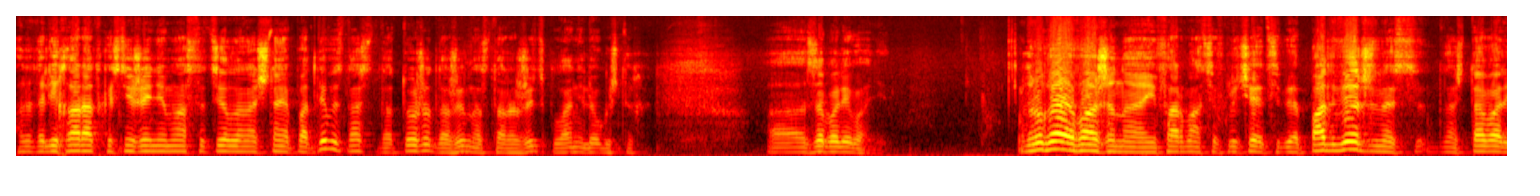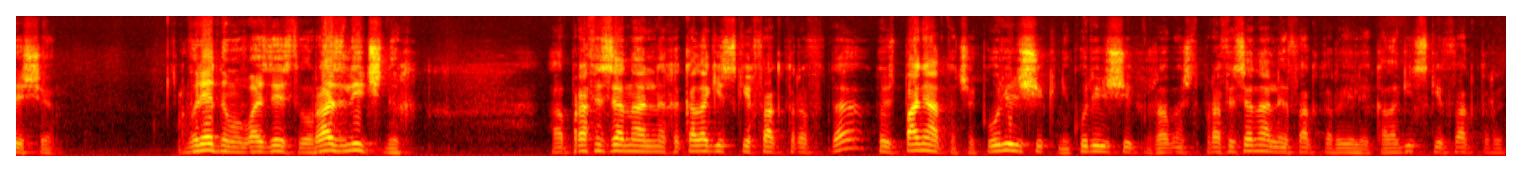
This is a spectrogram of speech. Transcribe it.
Вот эта лихорадка, снижение массы тела, ночная потливость нас тоже должны насторожить в плане легочных э, заболеваний. Другая важная информация включает в себя подверженность значит, товарища вредному воздействию различных профессиональных экологических факторов, да, то есть понятно, что курильщик, не курильщик, значит, профессиональные факторы или экологические факторы,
